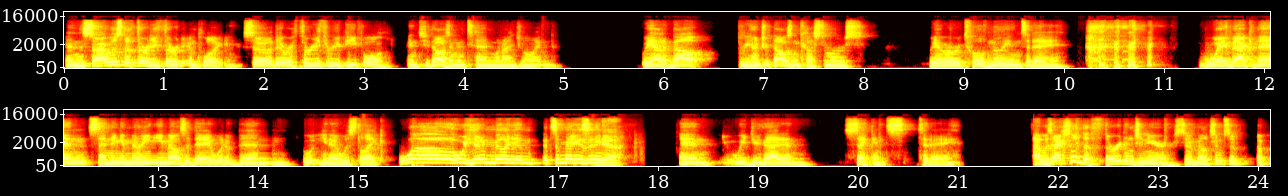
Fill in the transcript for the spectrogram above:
And so i was the 33rd employee. So there were 33 people in 2010 when i joined. We had about 300000 customers. We have over 12 million today. Way back then sending a million emails a day would have been you know was like whoa we hit a million. It's amazing. Yeah. And we do that in seconds today I was actually the third engineer. So MailChimp's a, a,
